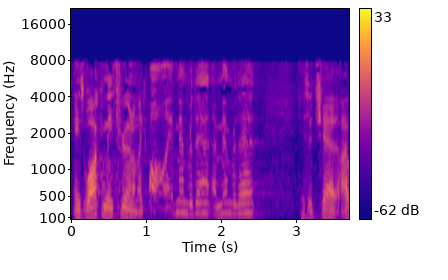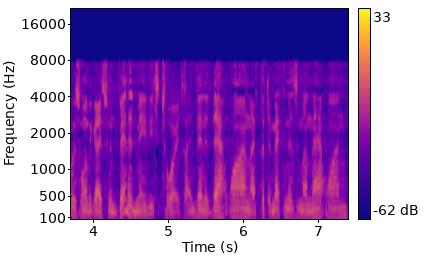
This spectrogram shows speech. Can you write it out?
he's walking me through, and I'm like, oh, I remember that. I remember that. He said, Chad, I was one of the guys who invented many of these toys. I invented that one. I put the mechanism on that one.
